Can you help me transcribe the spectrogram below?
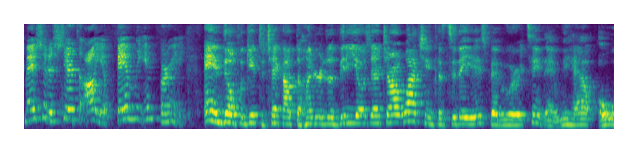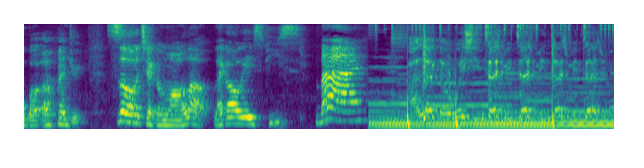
Make sure to share to all your family and friends. And don't forget to check out the hundred of the videos that y'all are watching because today is February 10th and we have over a hundred. So check them all out. Like always, peace. Bye. I like the way she touch me, touch me, touch me, touch me.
